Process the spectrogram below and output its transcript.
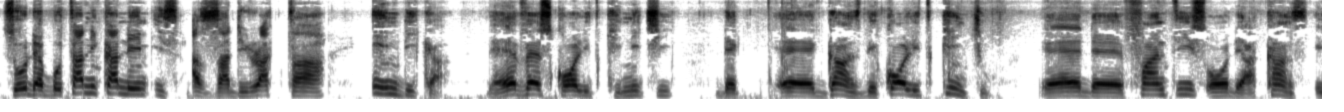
so the botanical name is azadirachta indica the Ewes call it kinichi the uh, guns they call it kinchu uh, the fantis or the accounts uh,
